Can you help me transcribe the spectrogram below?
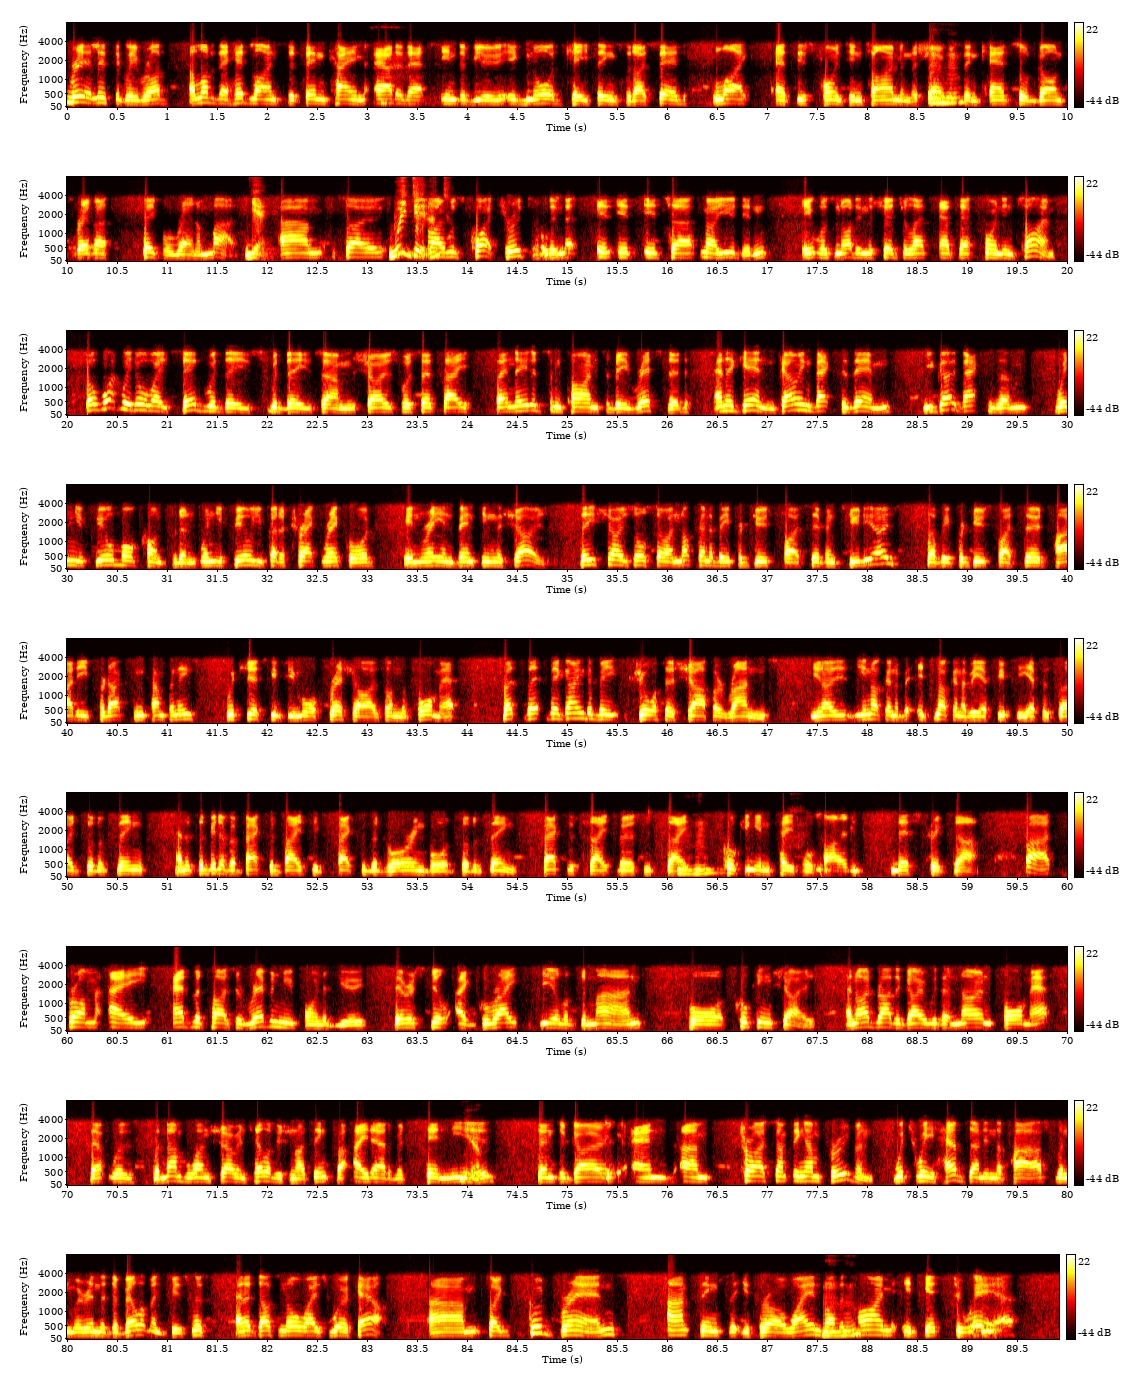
realistically Rob, a lot of the headlines that then came out of that interview ignored key things that i said like at this point in time and the show was Mhm. then cancelled gone forever people ran a mud yeah. um, so We didn't. I was quite truthful in that it, it, it uh, no, you didn't. It was not in the schedule at, at that point in time. But what we'd always said with these with these um, shows was that they they needed some time to be rested. And again, going back to them, you go back to them when you feel more confident, when you feel you've got a track record in reinventing the shows. These shows also are not going to be produced by Seven Studios. They'll be produced by third party production companies, which just gives you more fresh eyes on the format. But they're- they're going to be shorter, sharper runs. You know, you're not going to be, it's not going to be a 50 episode sort of thing. And it's a bit of a back to basics, back to the drawing board sort of thing. Back to state versus state, mm-hmm. cooking in people's homes, less tricked up. But from a advertiser revenue point of view, there is still a great deal of demand for cooking shows. And I'd rather go with a known format that was the number one show in television, I think, for eight out of its 10 years, than to go and um, try something unproven, which we have done in the past when we're in the development business, and it doesn't always work out. Um, so good brands aren't things that you throw away, and by the time it gets to air,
